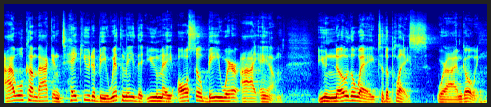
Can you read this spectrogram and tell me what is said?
I will come back and take you to be with me, that you may also be where I am. You know the way to the place where I am going.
